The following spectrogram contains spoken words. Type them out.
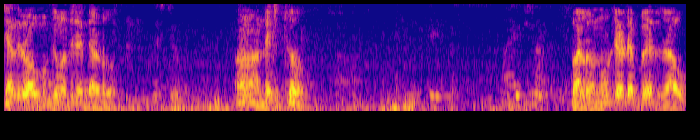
చంద్రబాబు ముఖ్యమంత్రి అవుతాడు. నెక్స్ట్. వాళ్ళకు నూట డెబ్బై ఐదు రావు.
